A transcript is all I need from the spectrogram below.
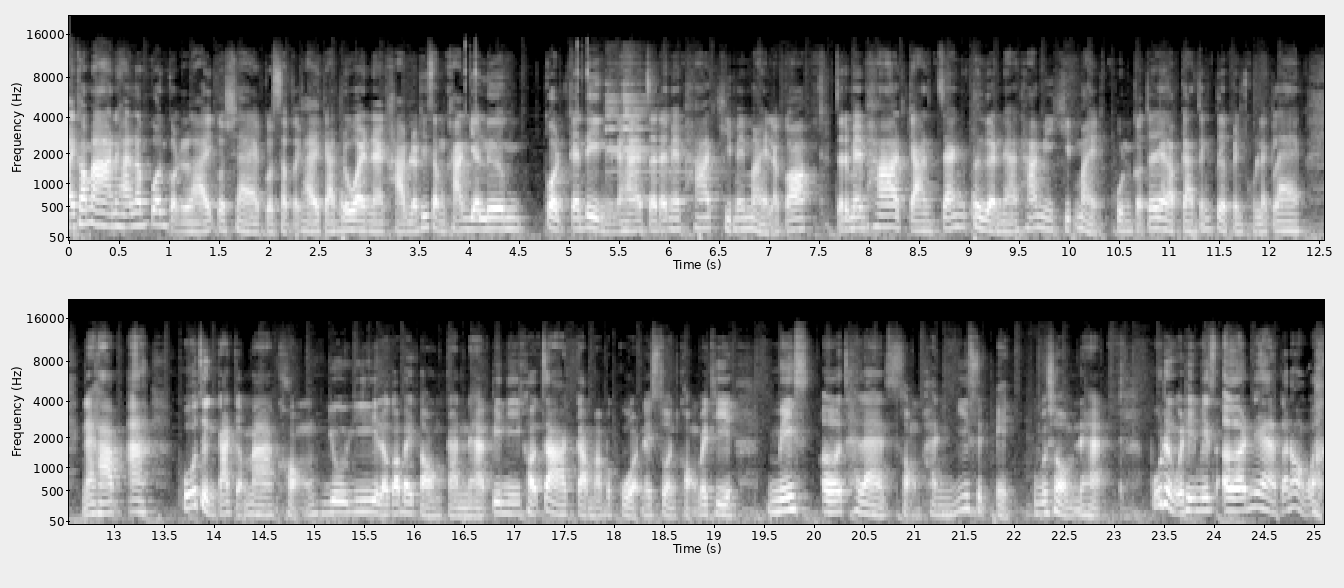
รเข้ามานะฮะรบกวนกดไลค์กดแชร์กด subscribe กันด้วยนะครับแล้วที่สำคัญอย่าลืมกดกระดิ่งนะฮะจะได้ไม่พลาดคลิปใหม่ๆแล้วก็จะได้ไม่พลาดการแจ้งเตือนนะถ้ามีคลิปใหม่ คุณก็จะได้รับการแจ้งเตือนเป็นคนแรกๆนะครับอะพูดถึงการกลับมาของยูยี่แล้วก็ใบตองกันนะฮะปีนี้เขาจะกลับมาประกวดในส่วนของเวที Miss Earth Thailand 2021 คุณผู้ชมนะฮะพูดถึงเวที Miss Earth เนี่ยก็ต้องบอกว่า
